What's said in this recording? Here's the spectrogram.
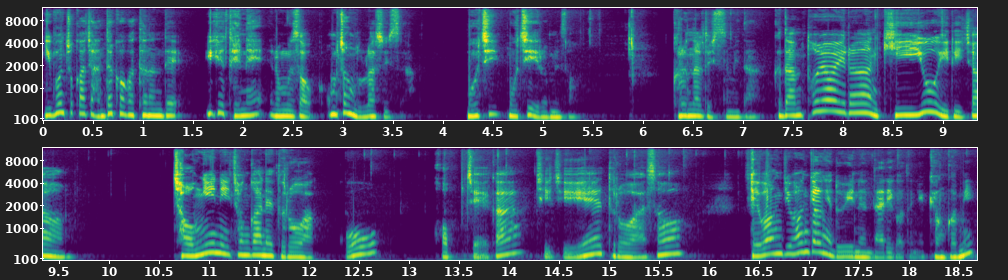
이번 주까지 안 될 것 같았는데 이게 되네? 이러면서 엄청 놀랄 수 있어요. 뭐지? 뭐지? 이러면서. 그런 날도 있습니다. 그 다음 토요일은 기유일이죠. 정인이 천간에 들어왔고 겁재가 지지에 들어와서 제왕지 환경에 놓이는 날이거든요. 경금이.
